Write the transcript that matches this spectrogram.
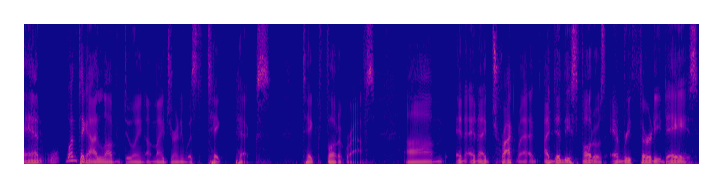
And one thing I loved doing on my journey was to take pics, take photographs. Um, and, and I track my, I did these photos every 30 days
